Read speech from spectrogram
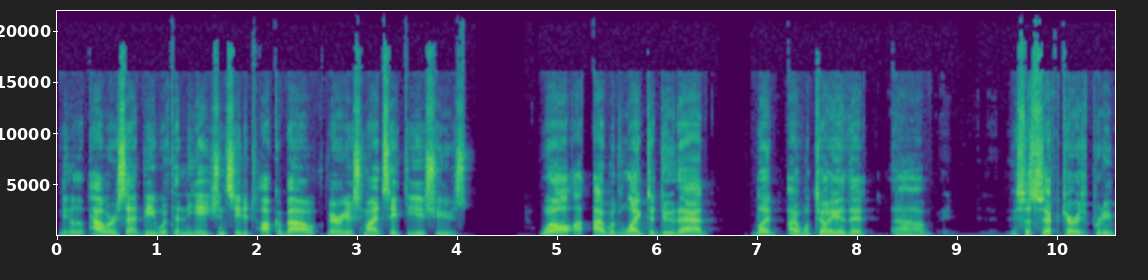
you know the powers that be within the agency to talk about various mine safety issues? Well, I would like to do that, but I will tell you that uh, the assistant secretary is a pretty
